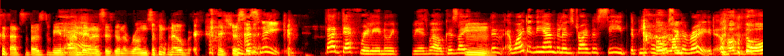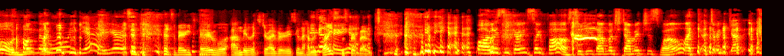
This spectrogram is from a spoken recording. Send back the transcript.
that that's supposed to be an Yeah. ambulance who's going to run someone over. It's just a And- snake. that death really annoyed me as well because like Mm. the, why didn't the ambulance driver see the people Oh, crossing like, the road honk the horn honk the like- horn yeah you're That's a, that's a very terrible ambulance driver who's going to have his license yeah. revoked. yeah Why was he going so fast to do that much damage as well? Like I don't get it.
